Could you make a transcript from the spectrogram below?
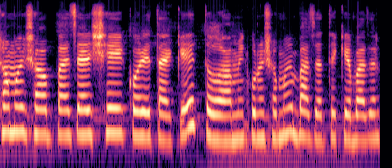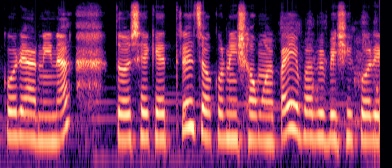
সময় সব বাজার সে করে থাকে, তো আমি কোনো সময় বাজার থেকে বাজার করে আনি না। তো সেক্ষেত্রে যখনই সময় পাই এভাবে বেশি করে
